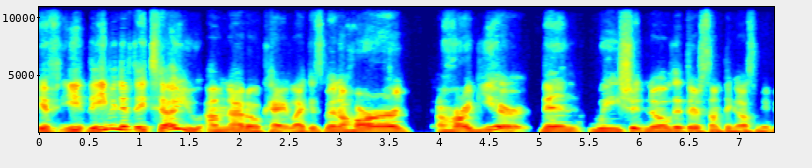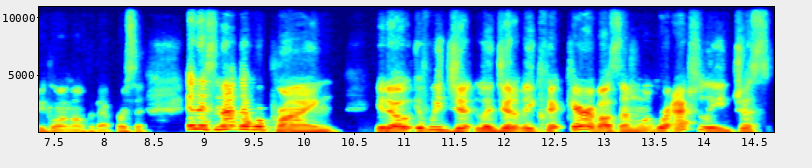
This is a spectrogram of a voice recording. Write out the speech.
if even if they tell you I'm not okay, like it's been a hard a hard year, then we should know that there's something else maybe going on for that person. And it's not that we're prying. You know, if we ge- legitimately care about someone, we're actually just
